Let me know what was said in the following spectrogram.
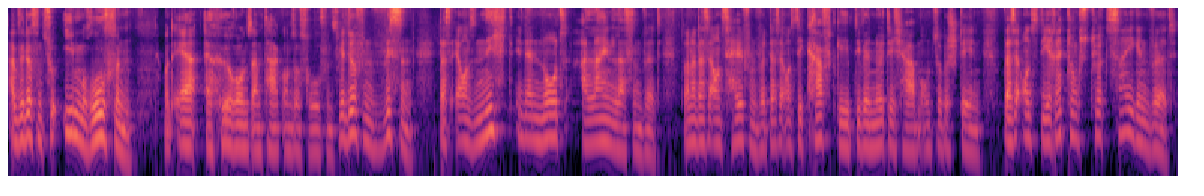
Aber wir dürfen zu ihm rufen und er erhöre uns am Tag unseres Rufens. Wir dürfen wissen, dass er uns nicht in der Not allein lassen wird, sondern dass er uns helfen wird, dass er uns die Kraft gibt, die wir nötig haben, um zu bestehen, dass er uns die Rettungstür zeigen wird,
